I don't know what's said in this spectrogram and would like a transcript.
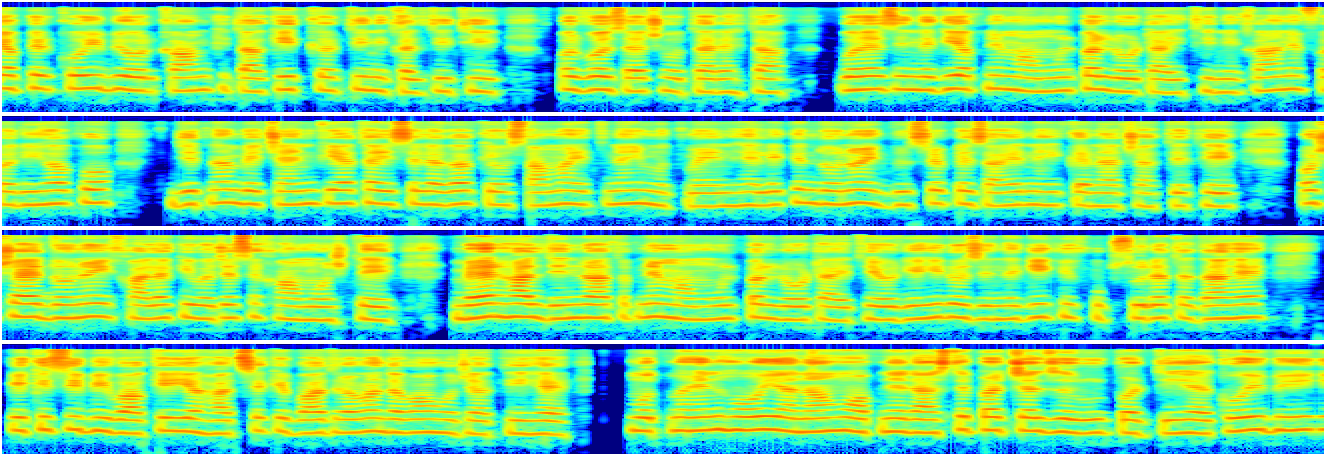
या फिर कोई भी और काम की ताकीद करती निकलती थी और वो जच होता रहता। गोया ज़िंदगी अपने मामूल पर लौट आई थी। निकाह ने फरीहा को जितना बेचैन किया था, इसे लगा कि उसामा इतना ही मुतमिन है, लेकिन दोनों एक दूसरे पर ज़ाहिर नहीं करना चाहते थे और शायद दोनों ही खाला की वजह से खामोश थे। बहरहाल, दिन रात अपने मामूल पर लौट आए थे और यही तो ज़िंदगी की खूबसूरत अदा है कि किसी भी वाक़े या हादसे के बाद रवा दवा हो जाती है। मुतमिन हो या ना हो, अपने रास्ते पर चल ज़रूर पड़ती है। कोई भी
